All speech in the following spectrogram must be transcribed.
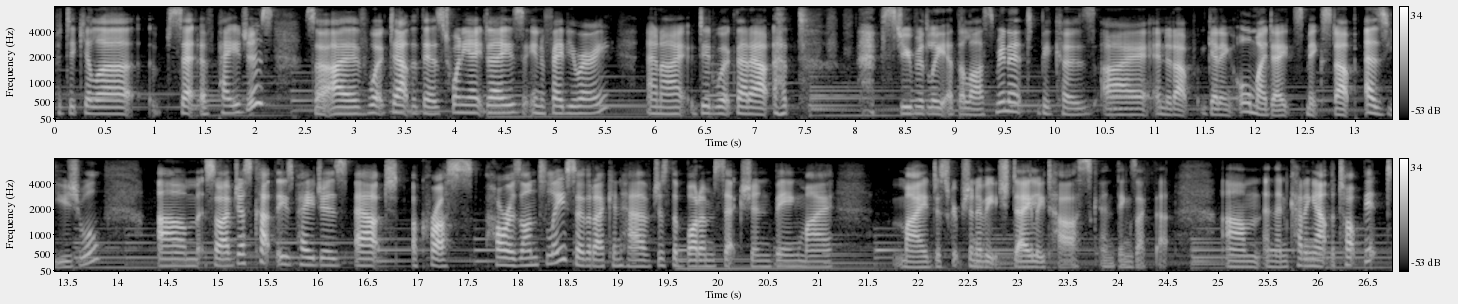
particular set of pages. So I've worked out that there's 28 days in February, and I did work that out at stupidly at the last minute because I ended up getting all my dates mixed up as usual. Um, so I've just cut these pages out across horizontally so that I can have just the bottom section being my my description of each daily task and things like that. Um, and then cutting out the top bit.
